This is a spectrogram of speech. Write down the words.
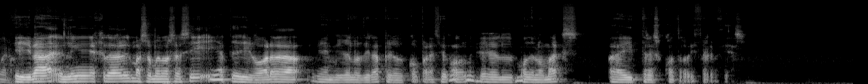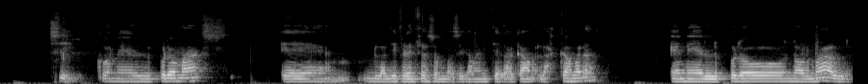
Bueno, Y nada, en línea general más o menos así. Y ya te digo, ahora bien, Miguel lo dirá, pero en comparación con el modelo Max hay 3-4 diferencias. Sí, con el Pro Max eh, las diferencias son básicamente la cam- las cámaras. En el Pro normal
